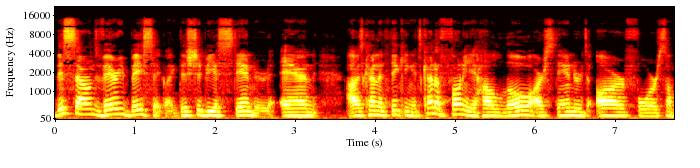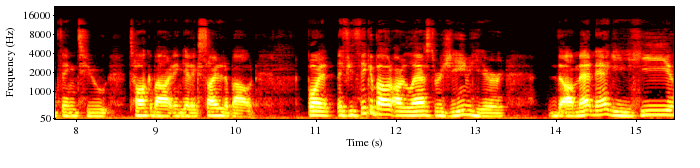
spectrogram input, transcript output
this sounds very basic, like this should be a standard, and I was kind of thinking it's kind of funny how low our standards are for something to talk about and get excited about. But if you think about our last regime here, uh, Matt Nagy, he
